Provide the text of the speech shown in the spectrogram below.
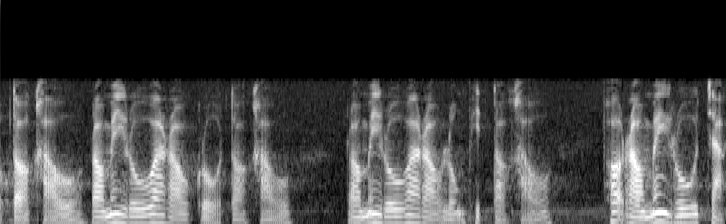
ภต่อเขา เราไม่รู้ว่าเราโกรธต่อเขา เราไม่รู้ว่าเราหลงผิดต่อเขา เพราะเราไม่รู้จัก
